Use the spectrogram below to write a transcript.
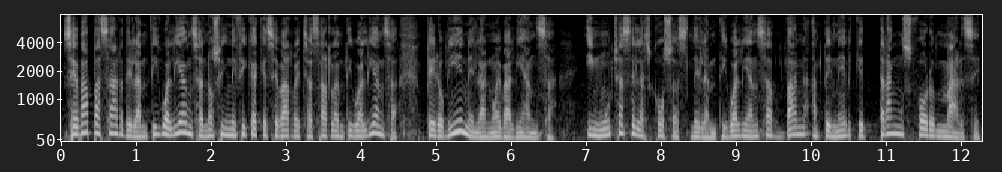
Se va a pasar de la antigua alianza, no significa que se va a rechazar la antigua alianza, pero viene la nueva alianza y muchas de las cosas de la antigua alianza van a tener que transformarse.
